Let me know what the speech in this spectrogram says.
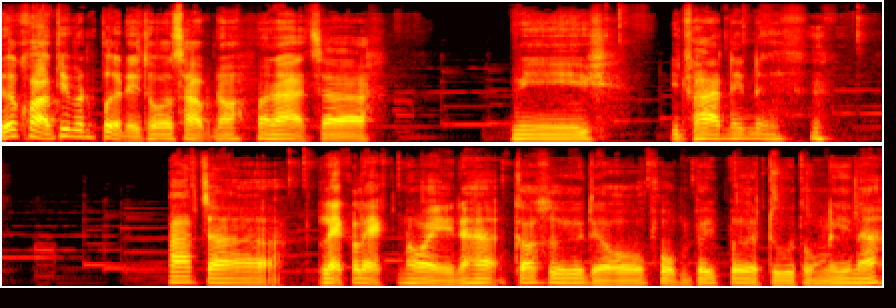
ด้วยความที่มันเปิดในโทรศัพท์เนาะมันอาจจะมีผิดพลาดนิดนึงภาพจะแหลกๆหน่อยนะฮะก็คือเดี๋ยวผมไปเปิดดูตรงนี้นะ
